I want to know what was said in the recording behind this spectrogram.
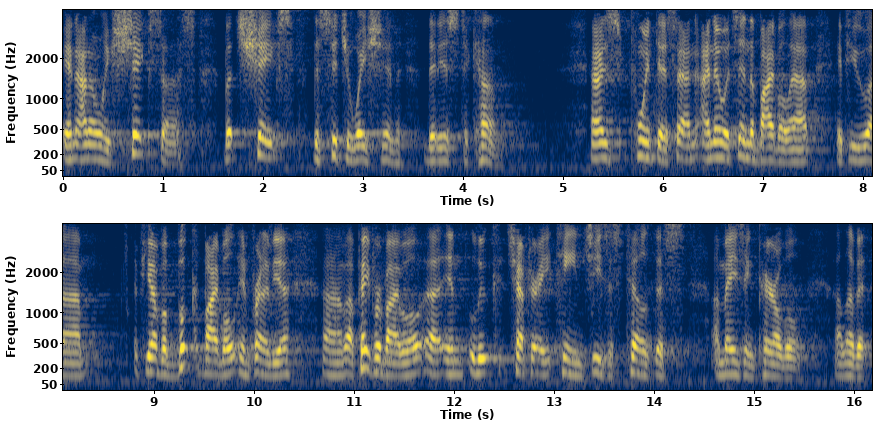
it not only shapes us, but shapes the situation that is to come. And I just point this, and I know it's in the Bible app. If you, uh, if you have a book Bible in front of you, um, a paper Bible, uh, in Luke chapter 18, Jesus tells this amazing parable. I love it.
